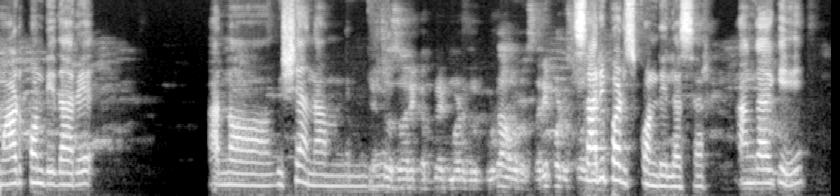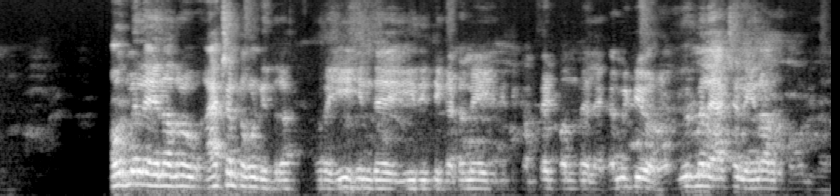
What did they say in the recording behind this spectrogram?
ಮಾಡ್ಕೊಂಡಿದ್ದಾರೆ. ಅನ್ನೋ ವಿಷಯ ನಾನು ನಿಮಗೆ ಸರಿಪಡಿಸ್ಕೊಂಡಿಲ್ಲ ಸರ್. ಹಂಗಾಗಿ ಅವ್ರ ಮೇಲೆ ಏನಾದ್ರು ಆಕ್ಷನ್ ತಗೊಂಡಿದ್ರ? ಅವರ ಈ ಹಿಂದೆ ಈ ರೀತಿ ಘಟನೆ ಈ ರೀತಿ ಕಂಪ್ಲೇಂಟ್ ಬಂದ ಮೇಲೆ ಕಮಿಟಿಯವರು ಇವ್ರ ಮೇಲೆ ಆಕ್ಷನ್ ಏನಾದ್ರು ತಗೊಂಡಿದ್ದಾರ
